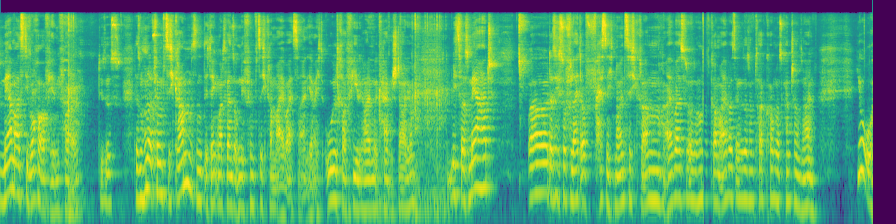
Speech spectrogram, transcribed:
mehrmals die Woche auf jeden Fall. Dieses, das sind 150 Gramm, das sind, ich denke mal, das werden so um die 50 Gramm Eiweiß sein. Die haben echt ultra viel, gerade im gekannten Stadium. Nichts, was mehr hat. Äh, dass ich so vielleicht auf, weiß nicht, 90 Gramm Eiweiß oder so 100 Gramm Eiweiß irgendwie so am Tag komme, das kann schon sein. Jo,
